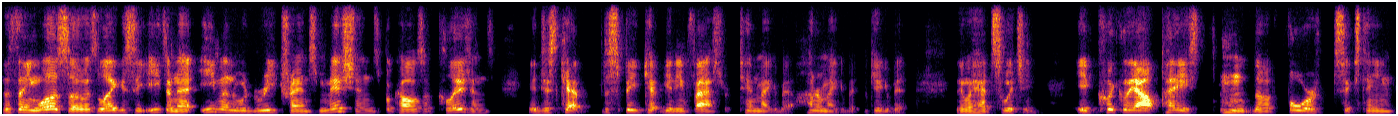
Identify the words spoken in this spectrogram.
The thing was though, is legacy ethernet, even with retransmissions because of collisions, it just kept, the speed kept getting faster, 10 megabit, 100 megabit, gigabit. Then we had switching. It quickly outpaced the 416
